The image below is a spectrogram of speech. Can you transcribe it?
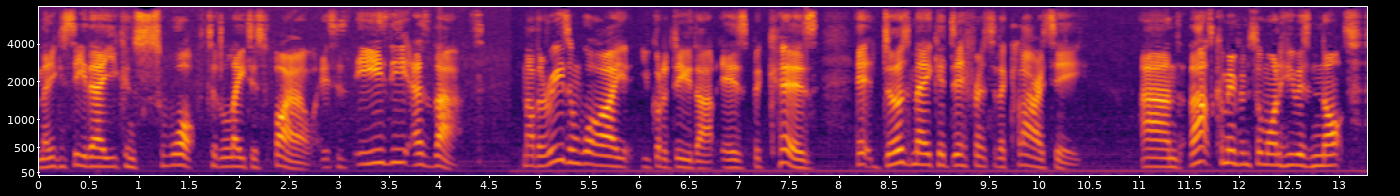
and then you can see there you can swap to the latest file. It's as easy as that. Now the reason why you've got to do that is because it does make a difference to the clarity and that's coming from someone who is not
